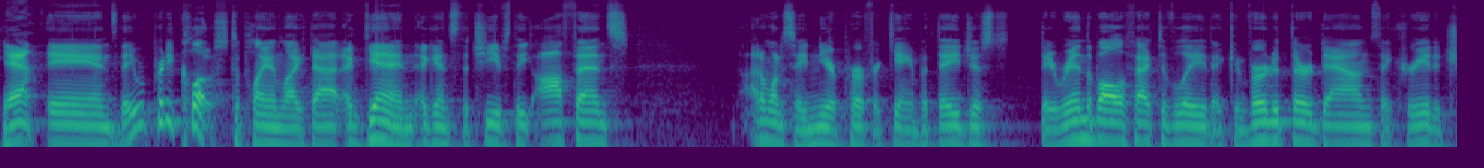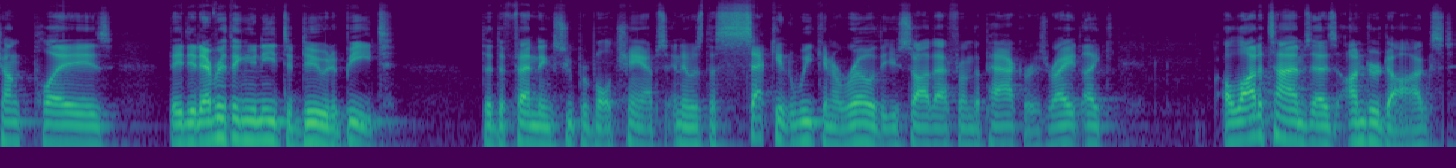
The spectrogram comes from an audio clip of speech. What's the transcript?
Yeah. And they were pretty close to playing like that again against the Chiefs. The offense, I don't want to say near perfect game, but they just they ran the ball effectively. They converted third downs. They created chunk plays. They did everything you need to do to beat the defending Super Bowl champs. And it was the second week in a row that you saw that from the Packers, right? Like a lot of times as underdogs,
